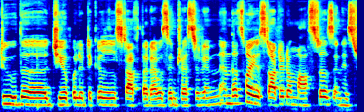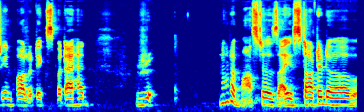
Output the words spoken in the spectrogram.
to the geopolitical stuff that I was interested in. And that's why I started a master's in history and politics. But I had r- not a master's. I started a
